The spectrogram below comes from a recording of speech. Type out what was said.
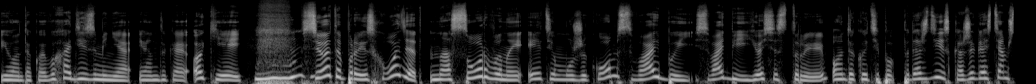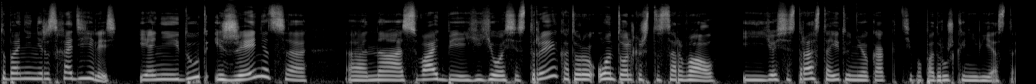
И он такой, выходи за меня. И она такая, окей. Все это происходит на сорванной этим мужиком свадьбы, свадьбе ее сестры. Он такой, типа, подожди, скажи гостям, чтобы они не расходились. И они идут и женятся э, на свадьбе ее сестры, которую он только что сорвал. И ее сестра стоит у нее как, типа, подружка невесты.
